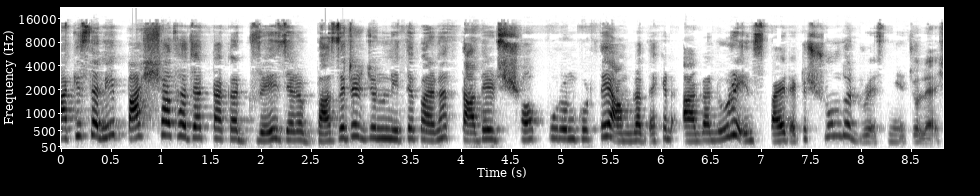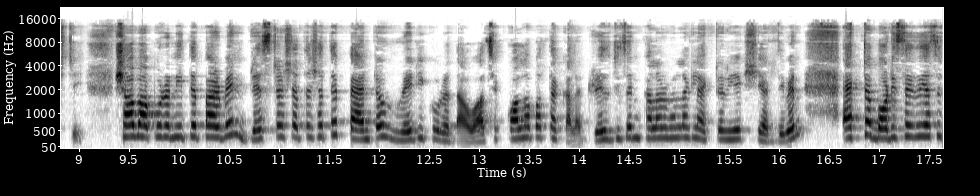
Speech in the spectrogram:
পাকিস্তানি পাঁচ সাত হাজার টাকার ড্রেস যারা বাজেটের জন্য নিতে পারে না, তাদের সব পূরণ করতে আমরা দেখেন আগানুর ইন্সপায়ার্ড একটা সুন্দর ড্রেস নিয়ে চলে আসছি। সব আপুরা নিতে পারবেন, ড্রেসটার সাথে সাথে প্যান্টটাও রেডি করে দেওয়া আছে। কলাপাতা কালার ড্রেস ডিজাইন কালার ভালো লাগলে একটা রিয়েক্ট শেয়ার দিবেন। একটা বডি সাইজ আছে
